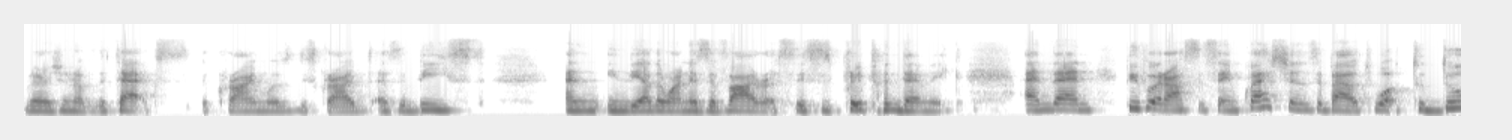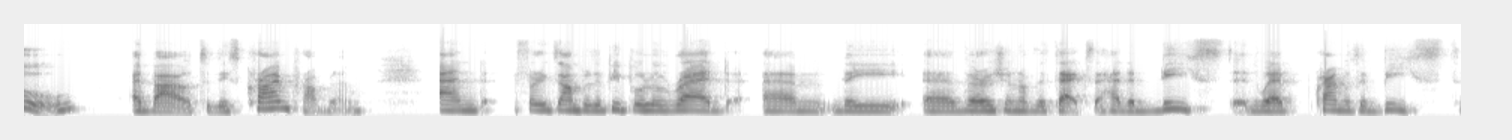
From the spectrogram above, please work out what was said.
version of the text, the crime was described as a beast, and in the other one as a virus. This is pre-pandemic, and then people were asked the same questions about what to do about this crime problem. And for example, the people who read um, the uh, version of the text that had a beast, where crime was a beast,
